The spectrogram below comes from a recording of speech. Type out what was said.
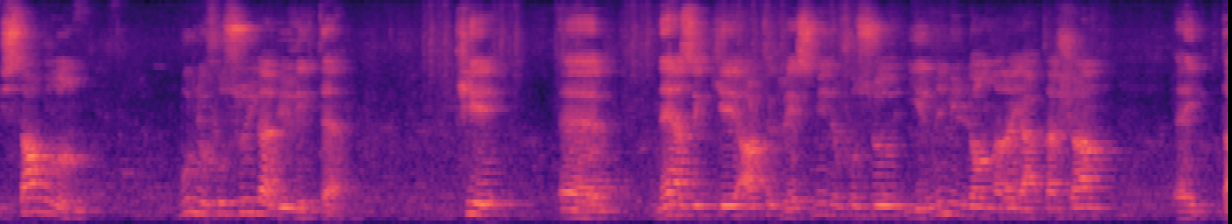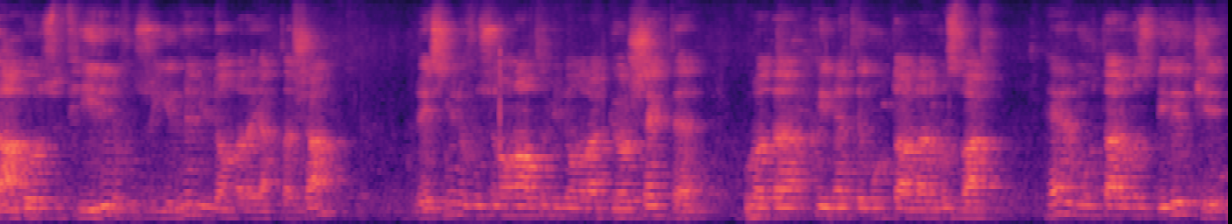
İstanbul'un bu nüfusuyla birlikte ki e, ne yazık ki artık resmi nüfusu 20 milyonlara yaklaşan e, daha doğrusu fiili nüfusu 20 milyonlara yaklaşan resmi nüfusunu 16 milyon olarak görsek de burada kıymetli muhtarlarımız var. Her muhtarımız bilir ki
